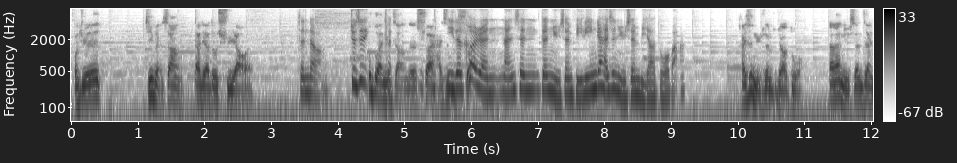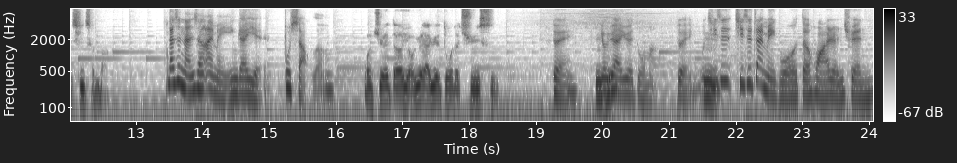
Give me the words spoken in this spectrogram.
我觉得基本上大家都需要哎、欸，真的、哦，就是不管你长得帅还是你的客人，男生跟女生比例应该还是女生比较多吧？还是女生比较多，大概女生占七成吧。但是男生爱美应该也不少了。我觉得有越来越多的趋势。对，有越来越多嘛？嗯、对我其实、嗯、其实在美国的华人圈，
